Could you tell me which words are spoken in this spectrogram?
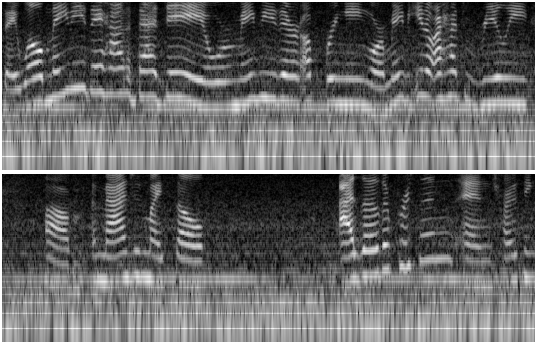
say well maybe they had a bad day or maybe their upbringing or maybe you know I had to really um, imagine myself as that other person and try to think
